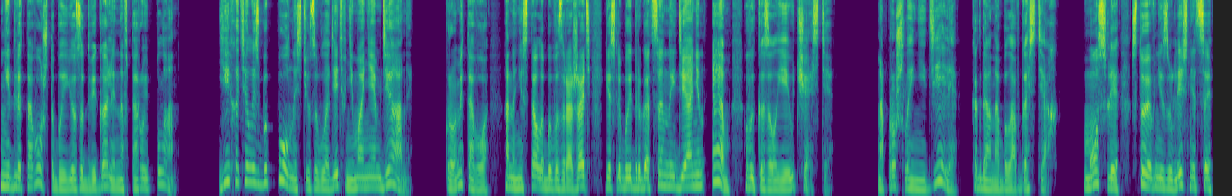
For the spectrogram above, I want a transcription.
не для того, чтобы ее задвигали на второй план. Ей хотелось бы полностью завладеть вниманием Дианы. Кроме того, она не стала бы возражать, если бы и драгоценный Дианин М выказал ей участие. На прошлой неделе, когда она была в гостях, Мосли, стоя внизу лестницы,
